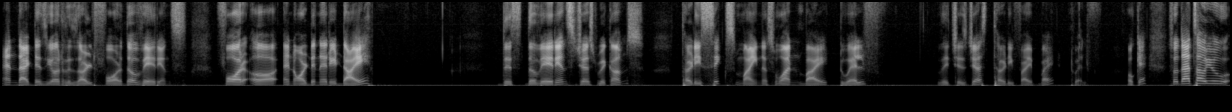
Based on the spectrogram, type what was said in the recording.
and that is your result for the variance. For uh, an ordinary die this the variance just becomes 36 minus 1 by 12 which is just 35 by 12 okay? So that's how you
